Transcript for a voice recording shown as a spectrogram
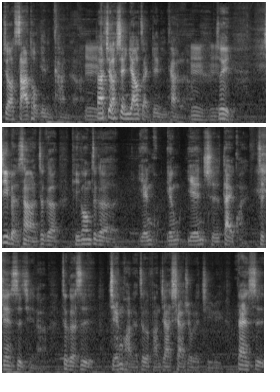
就要杀头给你看的、啊，嗯他就要先腰斩给你看了啊、嗯嗯，所以基本上、啊、这个提供这个延延延迟贷款这件事情啊，这个是减缓了这个房价下修的几率。但是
